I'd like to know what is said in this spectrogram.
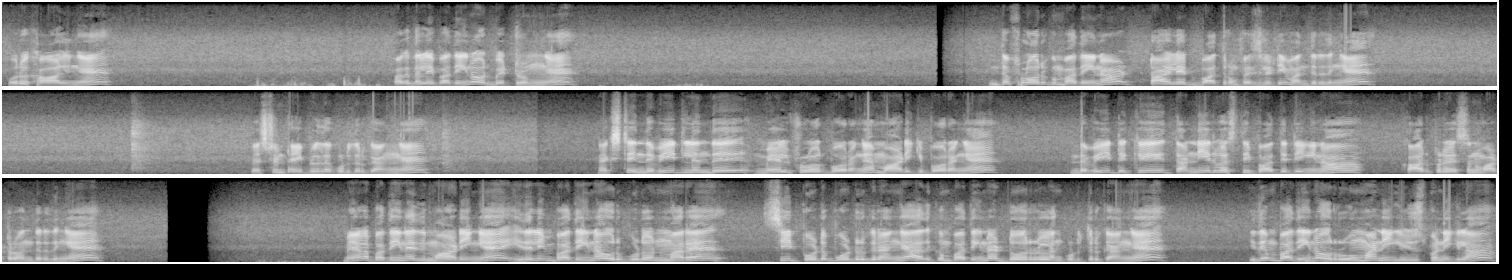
ஒரு ஹாலுங்க பக்கத்துலேயே பார்த்தீங்கன்னா ஒரு பெட்ரூம்ங்க இந்த ஃப்ளோருக்கும் பார்த்தீங்கன்னா டாய்லெட் பாத்ரூம் ஃபெசிலிட்டி வந்துடுதுங்க வெஸ்டர்ன் டைப்பில் தான் கொடுத்துருக்காங்க. நெக்ஸ்ட் இந்த வீட்டிலேருந்து மேல் ஃப்ளோர் போகிறேங்க மாடிக்கு போகிறேங்க இந்த வீட்டுக்கு தண்ணீர் வசதி பார்த்துட்டிங்கன்னா கார்ப்பரேஷன் வாட்டர் வந்துடுதுங்க மேலே பார்த்தீங்கன்னா இது மாடிங்க. இதுலேயும் பார்த்தீங்கன்னா ஒரு குடோன் மர சீட் போட்டு போட்டிருக்குறாங்க. அதுக்கும் பார்த்தீங்கன்னா டோர் எல்லாம் கொடுத்துருக்காங்க. இதுவும் பார்த்தீங்கன்னா ஒரு ரூமாக நீங்கள் யூஸ் பண்ணிக்கலாம்.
